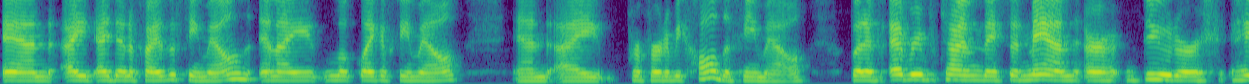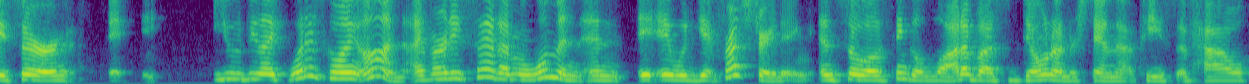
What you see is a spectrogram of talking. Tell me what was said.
and I identify as a female and I look like a female and I prefer to be called a female. But if every time they said man or dude or hey sir, it, you would be like, what is going on? I've already said I'm a woman, and it, it, would get frustrating. And so I think a lot of us don't understand that piece of how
